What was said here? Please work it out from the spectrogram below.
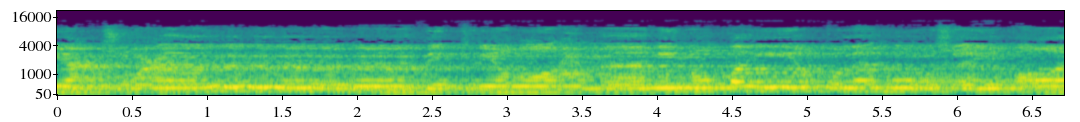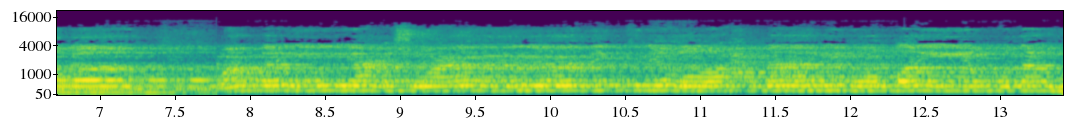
يعش عن ذكر الرحمن نقيق له شيطانا. ومن يعش عن ذكر الرحمن نقيق له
